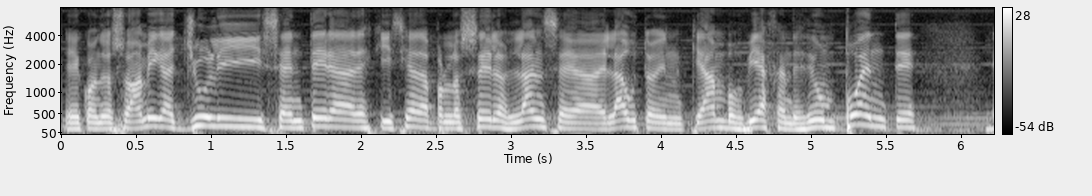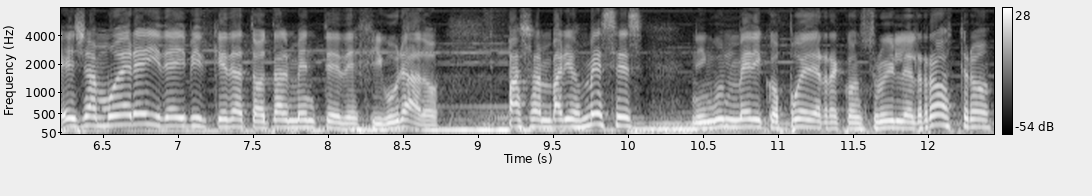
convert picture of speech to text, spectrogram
Eh, cuando su amiga Julie se entera desquiciada por los celos, lanza el auto en que ambos viajan desde un puente. Ella muere y David queda totalmente desfigurado. Pasan varios meses, ningún médico puede reconstruirle el rostro.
